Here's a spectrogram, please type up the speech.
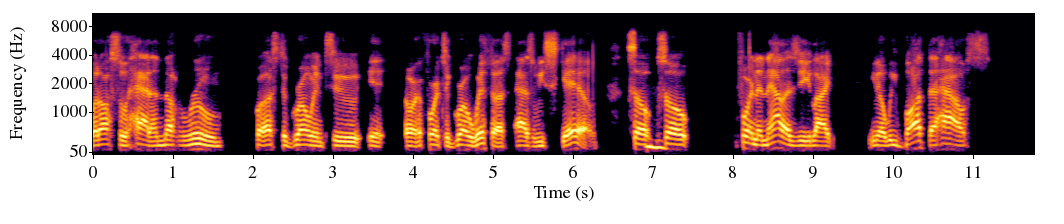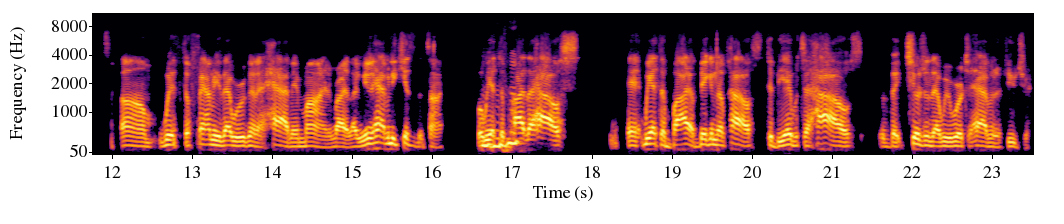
but also had enough room for us to grow into it or for it to grow with us as we scaled. So, mm-hmm. so for an analogy, like, you know, we bought the house um, with the family that we were going to have in mind, right? Like we didn't have any kids at the time, but we mm-hmm. had to mm-hmm. buy the house and we had to buy a big enough house to be able to house the children that we were to have in the future.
